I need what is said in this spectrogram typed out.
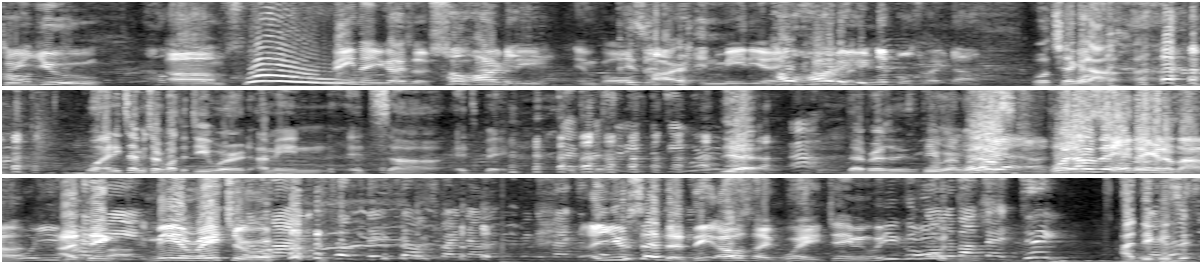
To you, How um, close? being that you guys are so How hard is heavily it? involved in, hard. in media, How and hard are your nipples right now? Well, check it out. well, anytime you talk about the D word, I mean it's uh it's big. diversity is the D word. Yeah, Oh. diversity is the D word. What else? Yeah, What else are you thinking about? you I talking think about? me and Rachel My were. mind is someplace else right now. Let me bring it back to Uh, You said the. D. I was like, wait, Jamie, where you It's going all with about this? that D. I think it's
